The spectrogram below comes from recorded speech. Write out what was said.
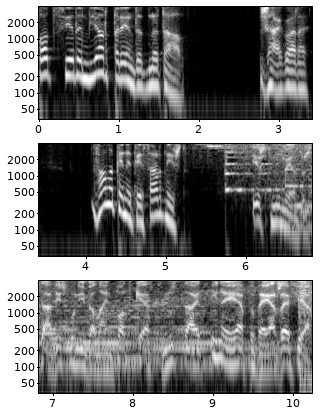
pode ser a melhor prenda de Natal. Já agora, vale a pena pensar nisto. Este momento está disponível em podcast no site e na app da RFM.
